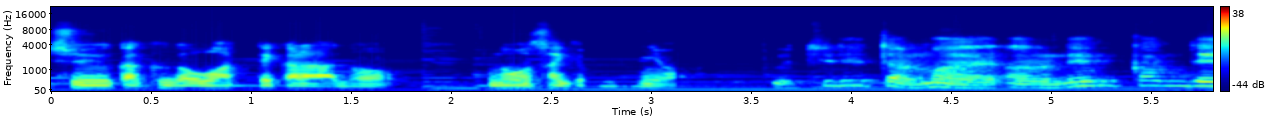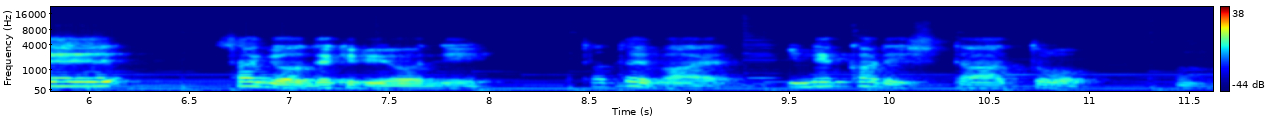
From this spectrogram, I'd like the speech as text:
収穫が終わってからの農作業には。うちで言ったら、まあ、あの年間で作業できるように、例えば稲刈りした後、うん。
